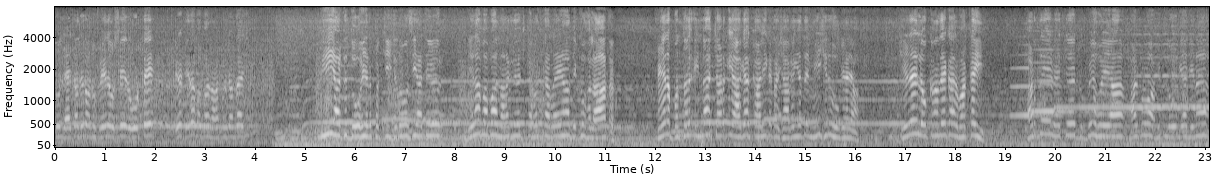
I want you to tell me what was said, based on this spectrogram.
ਸੋ ਲੈ ਚੱਲਦੇ ਤੁਹਾਨੂੰ ਫਿਰ ਉਸੇ ਰੋਡ ਤੇ। ਜਿਹੜਾ ਡੇਰਾ ਬਾਬਾ ਨਾਨਕ ਮਿਲ ਜਾਂਦਾ ਹੈ ਜੀ। 30 8 2025 ਜਦੋਂ ਅਸੀਂ ਅੱਜ ਡੇਰਾ ਬਾਬਾ ਨਾਨਕ ਦੇ ਵਿੱਚ ਕਵਰੇਜ ਕਰ ਰਹੇ ਹਾਂ, ਦੇਖੋ ਹਾਲਾਤ। ਫਿਰ ਬੱਦਲ ਇੰਨਾ ਚੜ ਕੇ ਆ ਗਿਆ, ਕਾਲੀ ਘਟਾ ਛਾ ਗਈ ਹੈ ਤੇ ਮੀਂਹ ਸ਼ੁਰੂ ਹੋ ਗਿਆ ਆ। ਜਿਹੜੇ ਲੋਕਾਂ ਦੇ ਘਰ ਵਾਕਈ ਹੜ੍ਹ ਦੇ ਵਿੱਚ ਡੁੱਬੇ ਹੋਏ ਆ, ਹੜ੍ਹ ਪ੍ਰਭਾਵਿਤ ਲੋਕ ਆ ਜਿਹੜਾ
